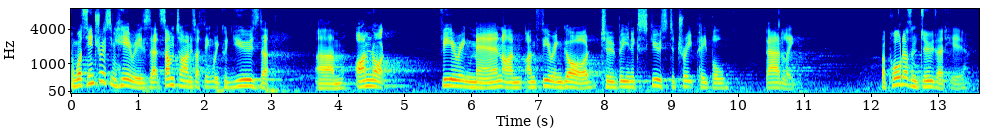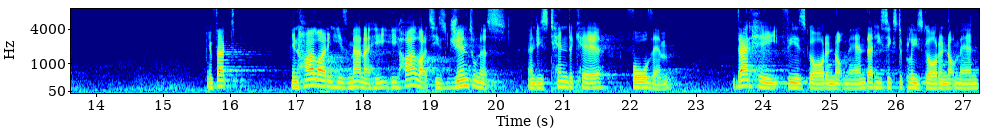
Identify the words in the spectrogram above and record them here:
And what's interesting here is that sometimes I think we could use the um, I'm not fearing man, I'm, I'm fearing God to be an excuse to treat people badly. But Paul doesn't do that here. In fact, in highlighting his manner, he, he highlights his gentleness and his tender care for them. That he fears God and not man, that he seeks to please God and not man,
